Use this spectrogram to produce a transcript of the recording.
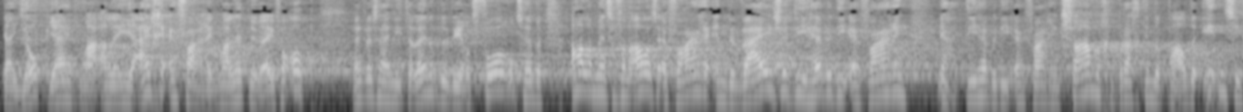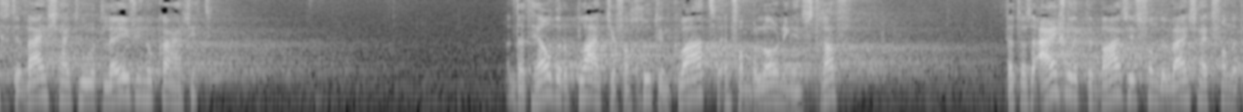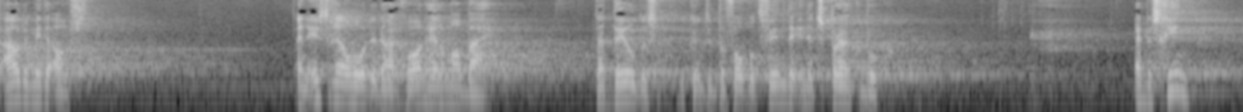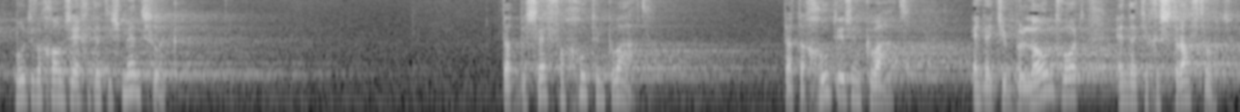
Ja, Job, jij hebt maar alleen je eigen ervaring, maar let nu even op. We zijn niet alleen op de wereld voor ons, hebben alle mensen van alles ervaren. En de wijzen die hebben die ervaring, ja, die hebben die ervaring samengebracht in bepaalde inzichten, wijsheid, hoe het leven in elkaar zit. Dat heldere plaatje van goed en kwaad en van beloning en straf, dat was eigenlijk de basis van de wijsheid van het oude Midden-Oosten. En Israël hoorde daar gewoon helemaal bij. Dat deelden ze. Je kunt het bijvoorbeeld vinden in het spreukenboek. En misschien moeten we gewoon zeggen dat is menselijk. Dat besef van goed en kwaad. Dat er goed is en kwaad. En dat je beloond wordt en dat je gestraft wordt.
